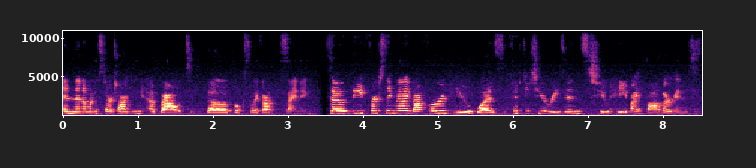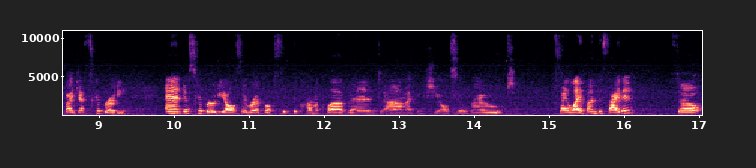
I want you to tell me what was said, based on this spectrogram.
and then I'm going to start talking about the books that I got at the signing. So the first thing that I got for review was 52 Reasons to Hate My Father, and this is by Jessica Brody. And Jessica Brody also wrote books like The Karma Club, and um, I think she also wrote My Life Undecided. So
